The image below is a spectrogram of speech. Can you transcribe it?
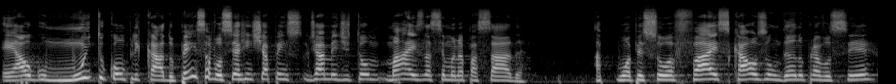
É algo muito complicado. Pensa você, a gente já, pensou, já meditou mais na semana passada. Uma pessoa faz, causa um dano para você,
